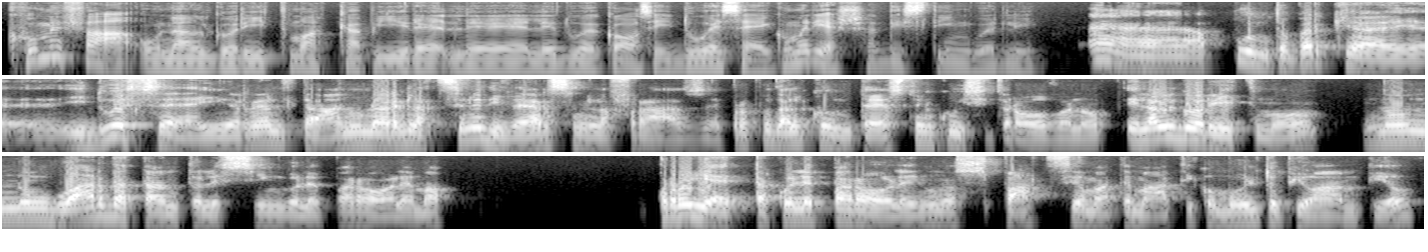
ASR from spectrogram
come fa un algoritmo a capire le, le due cose, i due sei, come riesce a distinguerli? Eh, appunto perché eh, i due sei in realtà hanno una relazione diversa nella frase, proprio dal contesto in cui si trovano. E l'algoritmo non, non guarda tanto le singole parole, ma proietta quelle parole in uno spazio matematico molto più ampio,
